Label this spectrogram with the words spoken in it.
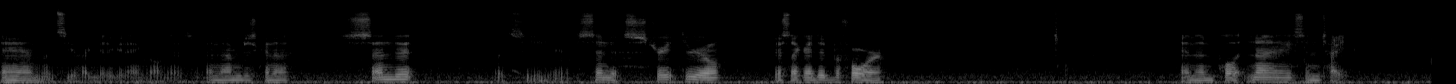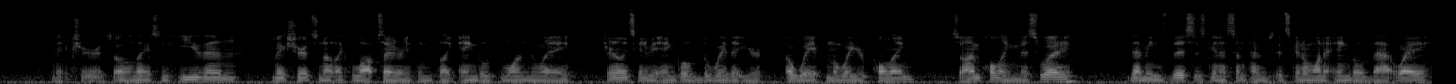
and let's see if I can get a good angle on this. And I'm just gonna send it, let's see here, send it straight through, just like I did before. And then pull it nice and tight. Make sure it's all nice and even. Make sure it's not like lopsided or anything, like angled one way. Generally it's gonna be angled the way that you're away from the way you're pulling. So I'm pulling this way. That means this is gonna sometimes it's gonna want to angle that way.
